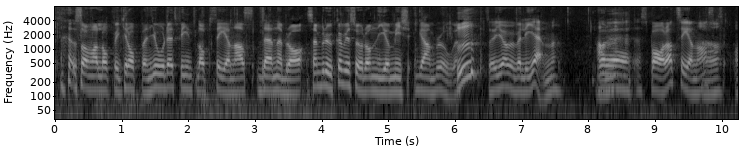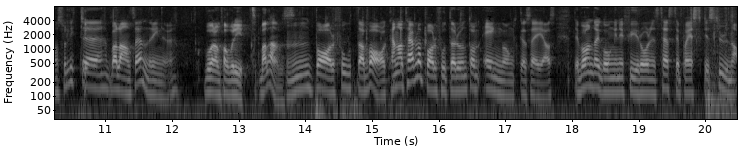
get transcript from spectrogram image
som har lopp i kroppen. Gjorde ett fint lopp senast. Den är bra. Sen brukar vi surra om Neo Mish Gambro. Så det gör vi väl igen. Han Mm. Det- sparat senast och så lite balansändring nu. Våran favoritbalans. Mm, barfota bak. Han har tävlat barfota runt om en gång ska sägas. Det var den där gången i fyraåringstestet på Eskilstuna.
